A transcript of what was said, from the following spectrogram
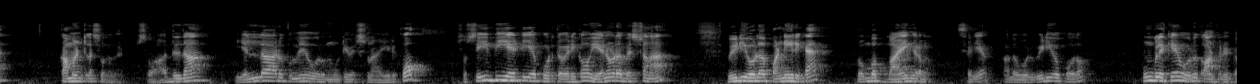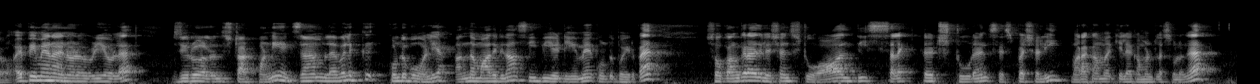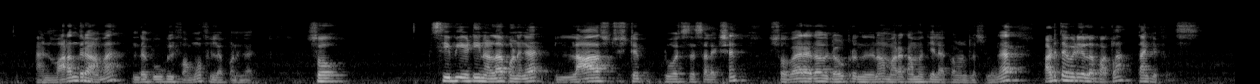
கமெண்ட்டில் சொல்லுங்கள் ஸோ அதுதான் எல்லாருக்குமே ஒரு மோட்டிவேஷனாக இருக்கும். ஸோ சிபிஐடியை பொறுத்த வரைக்கும் என்னோட பெஸ்ட்டை நான் வீடியோவில் பண்ணியிருக்கேன். ரொம்ப பயங்கரமாக சரியா? அந்த ஒரு வீடியோ போதும். உங்களுக்கே ஒரு கான்ஃபிடென்ட் வரும். எப்பயுமே நான் என்னோட வீடியோவில் ஜீரோலேருந்து ஸ்டார்ட் பண்ணி எக்ஸாம் லெவலுக்கு கொண்டு போவோம் இல்லையா? அந்த மாதிரி தான் சிபிஐடியுமே கொண்டு போயிருப்பேன். So congratulations to all the selected students especially மறக்காமல் கீழே கமெண்ட்டில் சொல்லுங்கள் அண்ட் மறந்துடாமல் இந்த கூகுள் ஃபார்மும் ஃபில்அப் பண்ணுங்கள் ஸோ சிபிஐடி நல்லா பண்ணுங்கள் last step towards the selection so வேறு ஏதாவது டவுட் இருந்ததுன்னா மறக்காமல் கீழே கமெண்ட்டில் சொல்லுங்கள் அடுத்த வீடியோவில் பார்க்கலாம். Thank you friends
